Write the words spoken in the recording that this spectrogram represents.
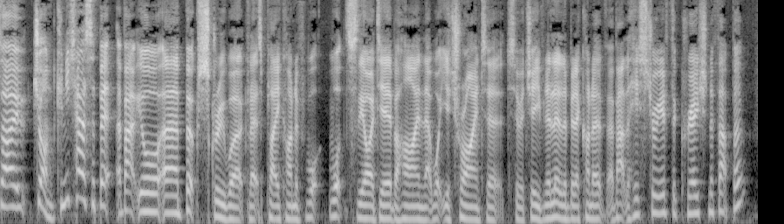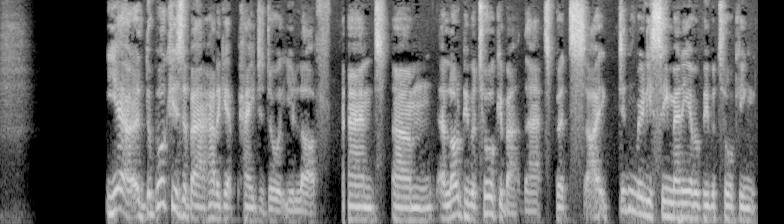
So, John, can you tell us a bit about your uh, book, Screw Work, Let's Play? Kind of what what's the idea behind that? What you're trying to to achieve, and a little bit of kind of about the history of the creation of that book. Yeah, the book is about how to get paid to do what you love, and um, a lot of people talk about that, but I didn't really see many other people talking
